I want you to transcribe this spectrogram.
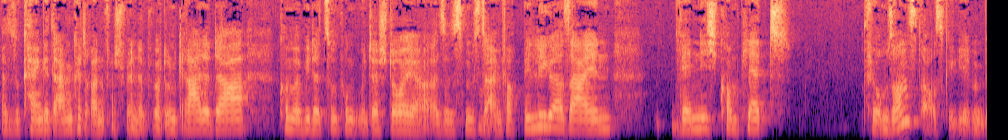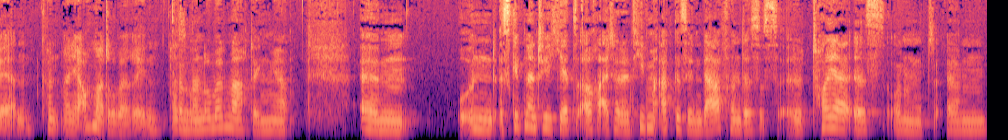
also kein Gedanke dran verschwendet wird. Und gerade da kommen wir wieder zum Punkt mit der Steuer. Also es müsste einfach billiger sein, wenn nicht komplett für umsonst ausgegeben werden. Könnte man ja auch mal drüber reden. Also, Kann man drüber nachdenken, ja. Ähm, und es gibt natürlich jetzt auch Alternativen, abgesehen davon, dass es äh, teuer ist und ähm,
